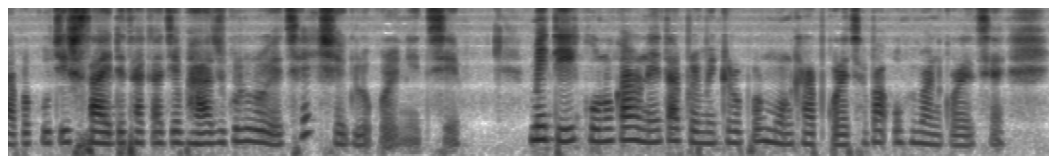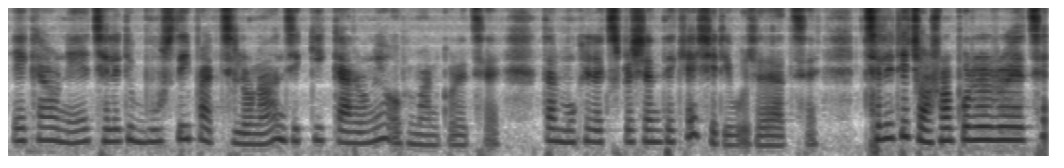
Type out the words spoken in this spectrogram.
তারপর কুচির সাইডে থাকা যে ভাঁজগুলো রয়েছে সেগুলো করে নিচ্ছি। মেয়েটি কোনো কারণে তার প্রেমিকের উপর মন খারাপ করেছে বা অভিমান করেছে। এই কারণে ছেলেটি বুঝতেই পারছিল না যে কি কারণে অভিমান করেছে। তার মুখের এক্সপ্রেশন দেখে সেটি বোঝা যাচ্ছে। ছেলেটি চশমা পরে রয়েছে,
